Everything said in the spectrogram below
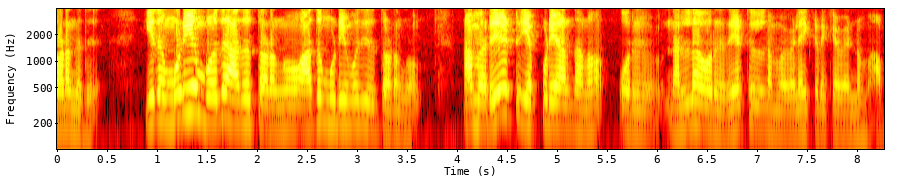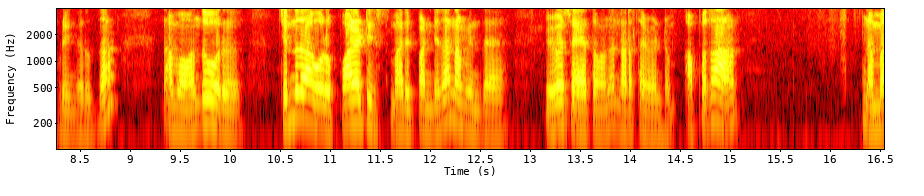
தொடங்குது. இதை முடியும் போது அது தொடங்கும். அது முடியும் போது இது தொடங்கும். நம்ம ரேட்டு எப்படியாக இருந்தாலும் ஒரு நல்ல ஒரு ரேட்டில் நம்ம விலை கிடைக்க வேண்டும் அப்படிங்கிறது தான் நம்ம வந்து ஒரு சின்னதாக ஒரு பாலிட்டிக்ஸ் மாதிரி பண்ணி தான் நம்ம இந்த விவசாயத்தை வந்து நடத்த வேண்டும். அப்போ தான் நம்ம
